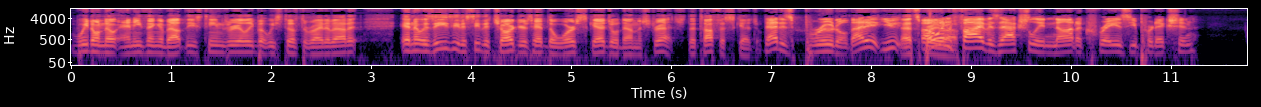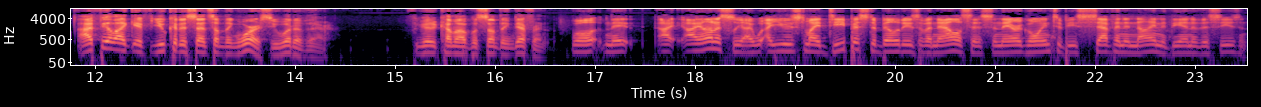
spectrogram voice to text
We don't know anything about these teams really, but we still have to write about it. And it was easy to see the Chargers had the worst schedule down the stretch, the toughest schedule. that is brutal. That is you. That's oh pretty zero and rough. five is actually not a crazy prediction. I feel like if you could have said something worse, you would have there. If you could have come up with something different. Well, they, I, I honestly, I, I used my deepest abilities of analysis, and they are going to be seven and nine at the end of this season.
